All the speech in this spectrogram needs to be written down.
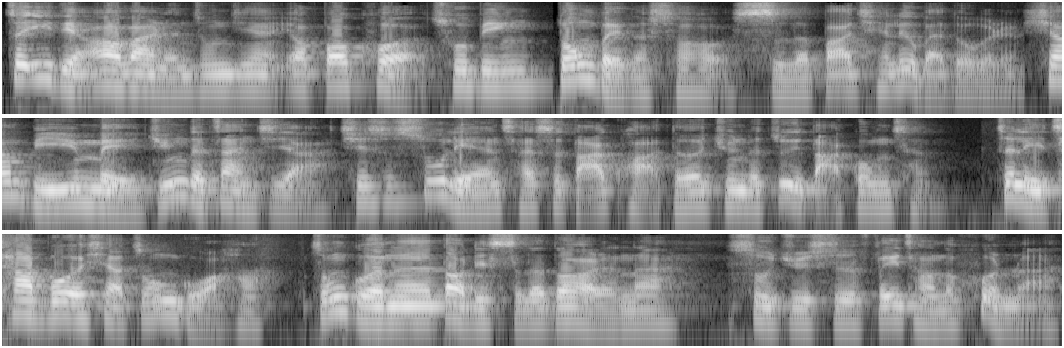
这一点二万人中间，要包括出兵东北的时候死了八千六百多个人。相比于美军的战绩啊，其实苏联才是打垮德军的最大功臣。这里插播一下中国哈，中国呢到底死了多少人呢？数据是非常的混乱，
